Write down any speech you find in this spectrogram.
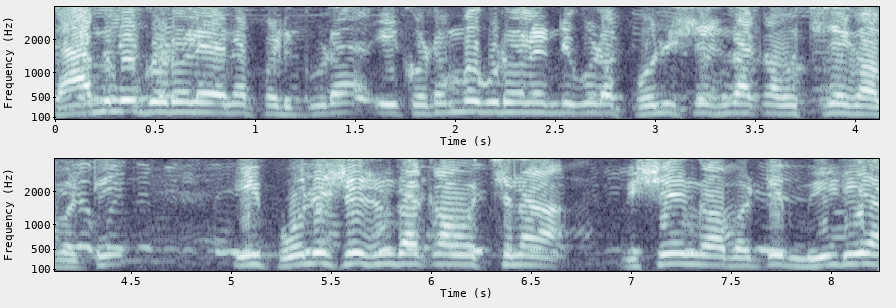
ఫ్యామిలీ గొడవలు అయినప్పటికీ కూడా ఈ కుటుంబ గొడవలన్నీ కూడా పోలీస్ స్టేషన్ దాకా వచ్చినాయి కాబట్టి ఈ పోలీస్ స్టేషన్ దాకా వచ్చిన విషయం కాబట్టి మీడియా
